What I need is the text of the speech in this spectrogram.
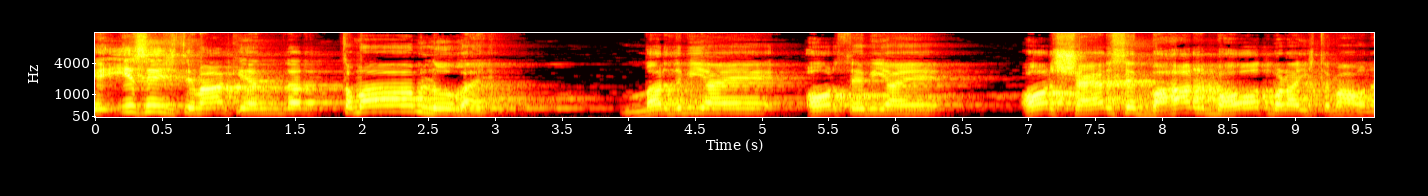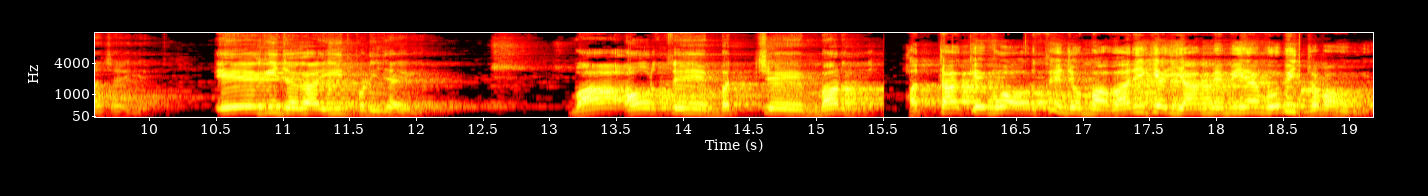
کہ اس اجتماع کے اندر تمام لوگ آئیں، مرد بھی آئیں، عورتیں بھی آئیں، اور شہر سے باہر بہت بڑا اجتماع ہونا چاہیے۔ ایک ہی جگہ عید پڑی جائے گی۔ وہاں عورتیں، بچے، مرد، حتیٰ کہ وہ عورتیں جو ماہواری کے ایام میں بھی ہیں، وہ بھی جمع ہوں گی۔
